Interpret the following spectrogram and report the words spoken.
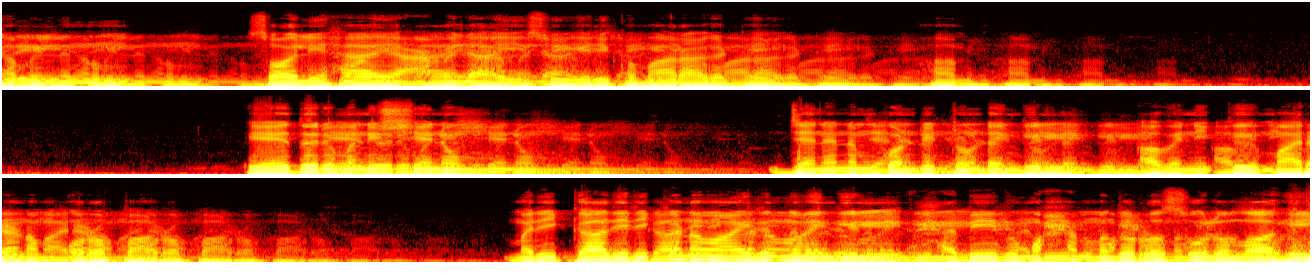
നമ്മിൽ നിന്നും സ്വാലിഹായ അമലായി സ്വീകരിക്കുമാറാകട്ടെ. ആമീൻ. ഏതൊരു മനുഷ്യനും ജനനം കൊണ്ടിട്ടുണ്ടെങ്കിൽ അവനിക്ക് മരണം ഉറപ്പാണ്. മരിക്കാതിരിക്കണമായിരുന്നുവെങ്കിൽ ഹബീബ് മുഹമ്മദ് റസൂലുള്ളാഹി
